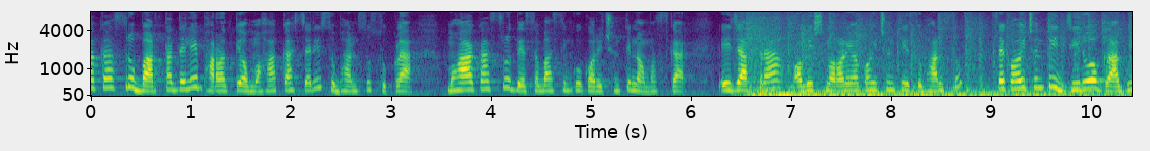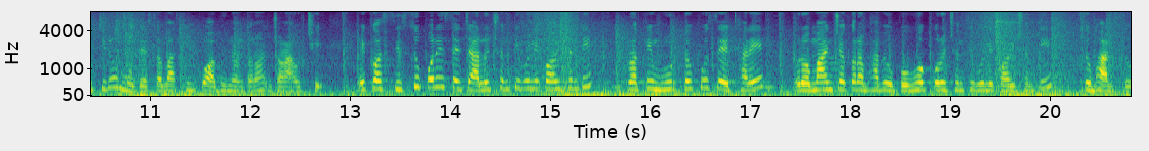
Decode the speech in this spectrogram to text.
ମହାକାଶରୁ ବାର୍ତ୍ତା ଦେଲେ ଭାରତୀୟ ମହାକାଶଚାରୀ ଶୁଭାଂଶୁ ଶୁକ୍ଲା ମହାକାଶରୁ ଦେଶବାସୀଙ୍କୁ କରିଛନ୍ତି ନମସ୍କାର ଏହି ଯାତ୍ରା ଅବିସ୍ମରଣୀୟ କହିଛନ୍ତି ଶୁଭାଂଶୁ ସେ କହିଛନ୍ତି ଜିରୋ ଗ୍ରାଭିଟିରୁ ମୁଁ ଦେଶବାସୀଙ୍କୁ ଅଭିନନ୍ଦନ ଜଣାଉଛି ଏକ ଶିଶୁ ପରି ସେ ଚାଲୁଛନ୍ତି ବୋଲି କହିଛନ୍ତି ପ୍ରତି ମୁହୂର୍ତ୍ତକୁ ସେ ଏଠାରେ ରୋମାଞ୍ଚକର ଭାବେ ଉପଭୋଗ କରୁଛନ୍ତି ବୋଲି କହିଛନ୍ତି ଶୁଭାଂଶୁ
